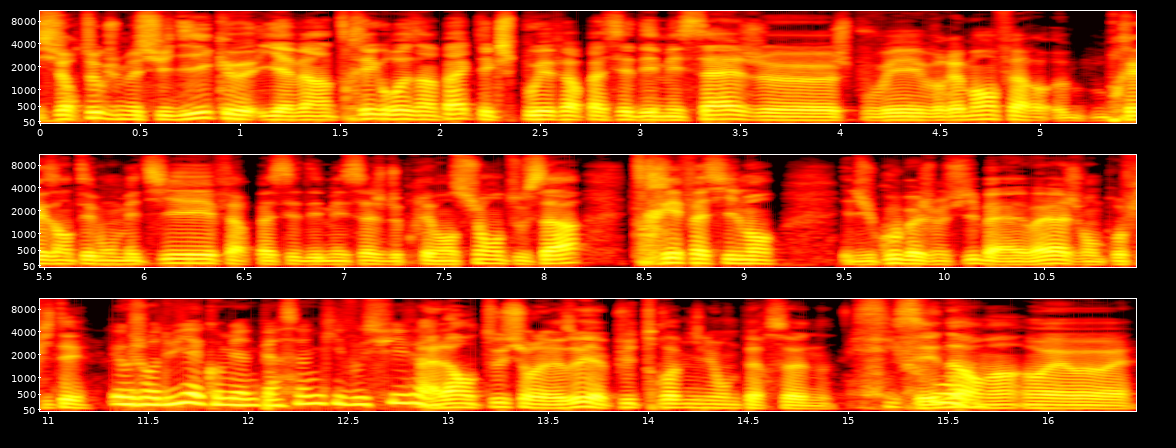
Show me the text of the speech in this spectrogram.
surtout que je me suis dit qu'il y avait un très gros impact et que je pouvais faire passer des messages. euh, je pouvais vraiment faire euh, présenter mon métier, faire passer des messages de prévention, tout ça très facilement. Et du coup, bah, je me suis dit, bah voilà, je vais en profiter. Et aujourd'hui, il y a combien de personnes qui vous suivent? Ah, là, en tout sur les réseaux, il y a plus de 3 millions de personnes. C'est fou, énorme, hein. hein. Ouais, ouais, ouais.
